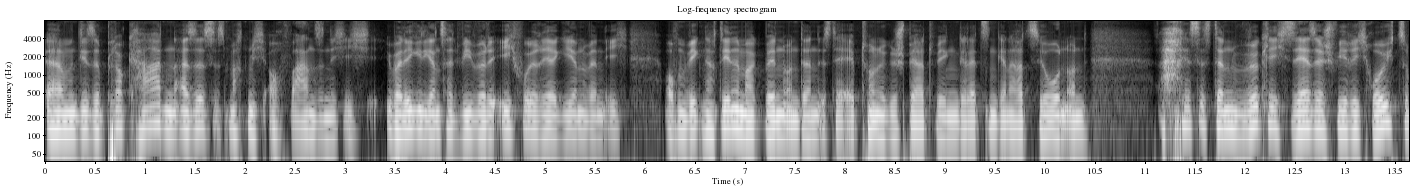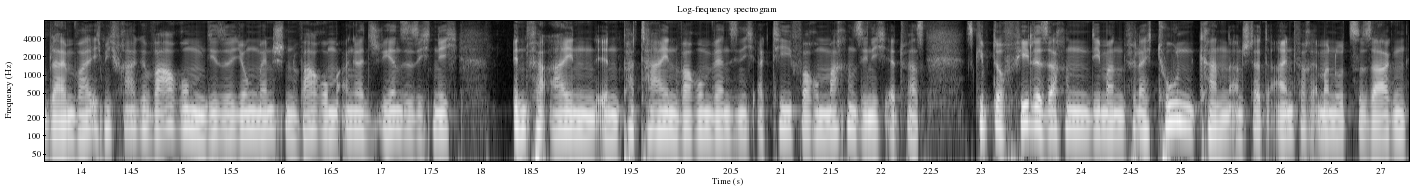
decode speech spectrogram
ähm, diese Blockaden, also es, es macht mich auch wahnsinnig. Ich überlege die ganze Zeit, wie würde ich wohl reagieren, wenn ich auf dem Weg nach Dänemark bin und dann ist der Elbtunnel gesperrt wegen der letzten Generation und ach, es ist dann wirklich sehr, sehr schwierig, ruhig zu bleiben, weil ich mich frage, warum diese jungen Menschen, warum engagieren sie sich nicht in Vereinen, in Parteien, warum werden sie nicht aktiv, warum machen sie nicht etwas? Es gibt doch viele Sachen, die man vielleicht tun kann, anstatt einfach immer nur zu sagen,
